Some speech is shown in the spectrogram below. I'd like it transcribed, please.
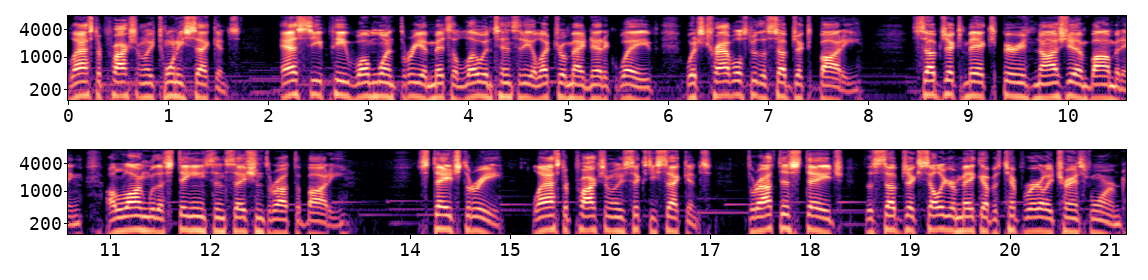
lasts approximately 20 seconds. SCP-113 emits a low-intensity electromagnetic wave which travels through the subject's body. Subjects may experience nausea and vomiting, along with a stinging sensation throughout the body. Stage 3 lasts approximately 60 seconds. Throughout this stage, the subject's cellular makeup is temporarily transformed.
